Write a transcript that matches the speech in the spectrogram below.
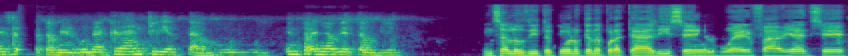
Esa también, una gran clienta, muy, muy entrañable también. Un saludito, qué bueno que anda por acá, dice el buen Fabián, dice,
